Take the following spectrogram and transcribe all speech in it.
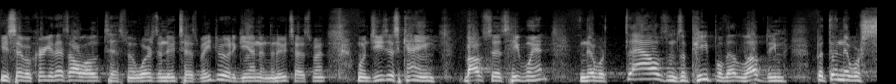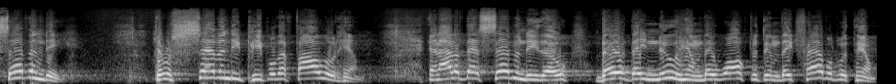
You say, well, Cricket, that's all Old Testament. Where's the New Testament? He drew it again in the New Testament. When Jesus came, Bible says He went, and there were thousands of people that loved Him, but then there were 70 there were 70 people that followed him. And out of that 70, though, though they knew him, they walked with him, they traveled with him,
